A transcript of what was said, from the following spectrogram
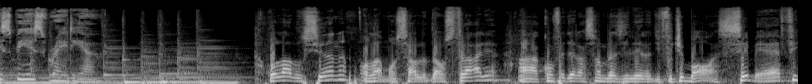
SBS Radio. Olá, Luciana. Olá, moçada da Austrália. A Confederação Brasileira de Futebol, a CBF,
